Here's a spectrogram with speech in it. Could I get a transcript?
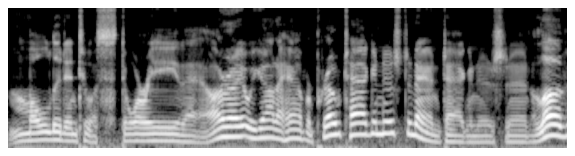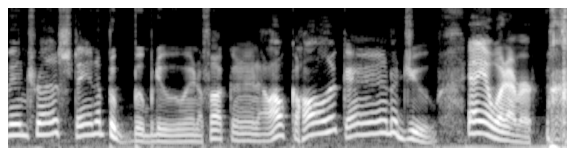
molded into a story that all right we gotta have a protagonist and antagonist and a love interest and a boo boo doo and a fucking alcoholic and a Jew. Yeah yeah whatever.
